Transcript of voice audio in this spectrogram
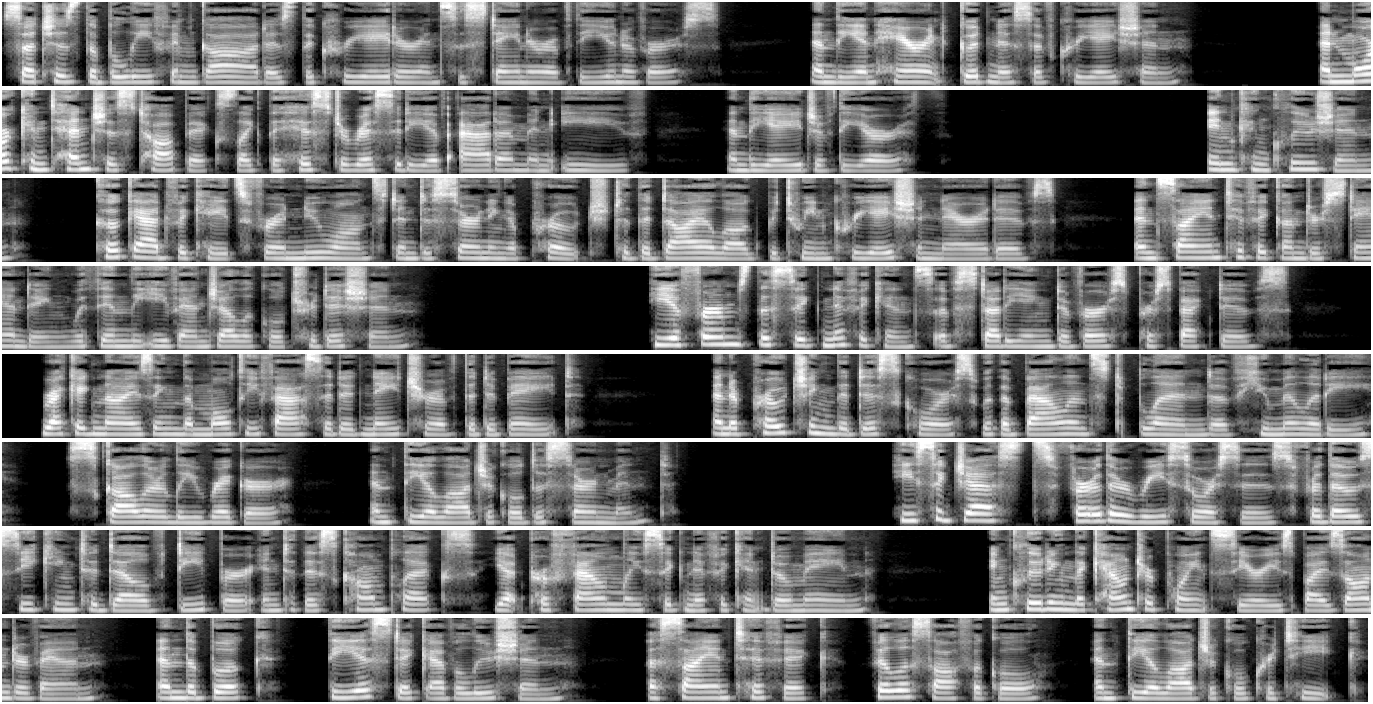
such as the belief in God as the creator and sustainer of the universe, and the inherent goodness of creation, and more contentious topics like the historicity of Adam and Eve and the age of the earth. In conclusion, Cook advocates for a nuanced and discerning approach to the dialogue between creation narratives and scientific understanding within the evangelical tradition. He affirms the significance of studying diverse perspectives, recognizing the multifaceted nature of the debate, and approaching the discourse with a balanced blend of humility, scholarly rigor, and theological discernment. He suggests further resources for those seeking to delve deeper into this complex yet profoundly significant domain, including the Counterpoint series by Zondervan and the book Theistic Evolution A Scientific, Philosophical, and Theological Critique.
